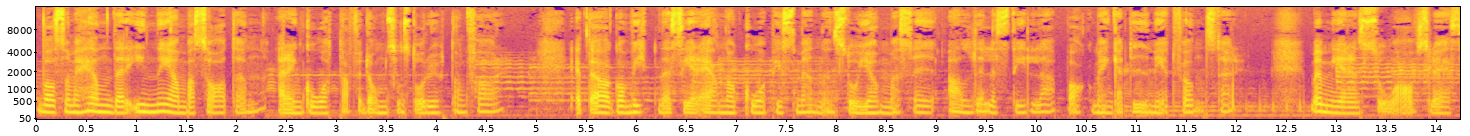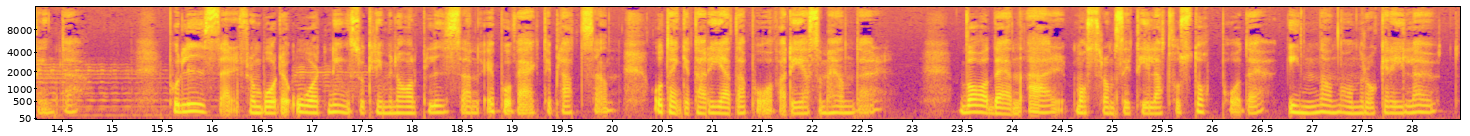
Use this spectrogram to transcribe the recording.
Vad som händer inne i ambassaden är en gåta för de som står utanför. Ett ögonvittne ser en av k-pissmännen stå och gömma sig alldeles stilla bakom en gardin i ett fönster. Men mer än så avslöjas inte. Poliser från både ordnings och kriminalpolisen är på väg till platsen och tänker ta reda på vad det är som händer. Vad det än är måste de se till att få stopp på det innan någon råkar illa ut.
